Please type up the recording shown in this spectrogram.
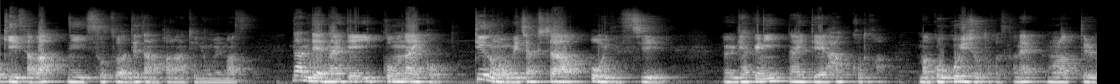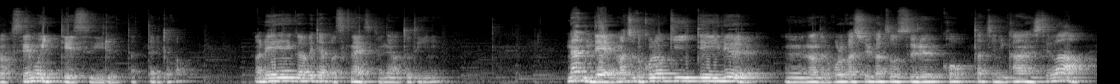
大きい差が2、1卒は出たのかなというふうに思います。なんで内定1個もない子っていうのもめちゃくちゃ多いですし、逆に内定8個とか、まあ5個以上とかですかね、もらってる学生も一定数いるだったりとか。まあ例年に比べてやっぱ少ないですけどね、圧倒的に。なんで、まあちょっとこれを聞いているうん、なんだろう、これから就活をする子たちに関しては、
